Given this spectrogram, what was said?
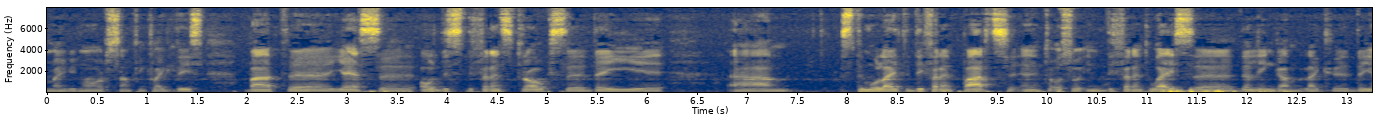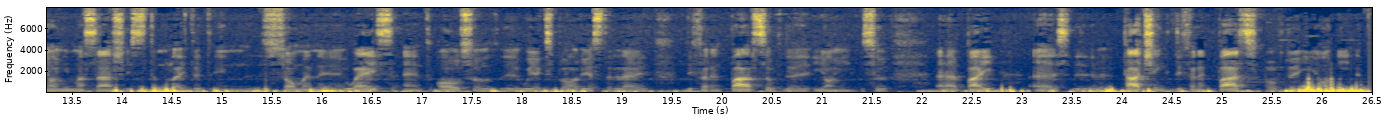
maybe more, something like this. But uh, yes, uh, all these different strokes, uh, they uh, um, stimulate different parts and also in different ways uh, the lingam like uh, the yoni massage is stimulated in so many ways and also uh, we explored yesterday different parts of the yoni. So uh, by uh, uh, touching different parts of the yoni and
